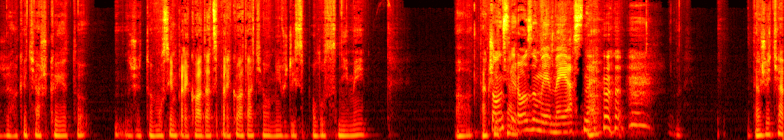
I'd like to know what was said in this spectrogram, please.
že aké ťažké je to, že to musím prekladať s prekladateľmi vždy spolu s nimi. takže Tom ťa, si rozumieme, jasné. A, Takže ťa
